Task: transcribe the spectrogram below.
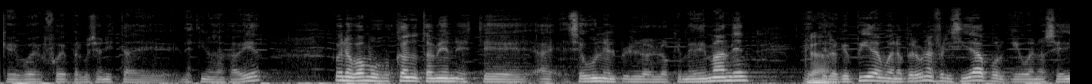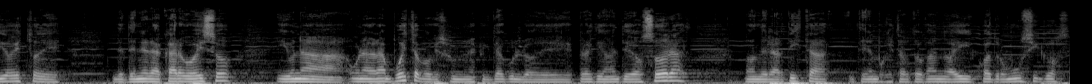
que fue, fue percusionista de Destino San Javier. Bueno, vamos buscando también, este, según el- lo, lo que me demanden, este, Claro. lo que pidan, bueno, pero una felicidad porque, bueno, se dio esto de, de tener a cargo eso y una, una gran puesta porque es un espectáculo de prácticamente dos horas, donde el artista tenemos que estar tocando ahí cuatro músicos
